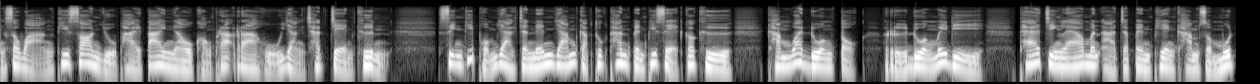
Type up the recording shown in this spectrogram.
งสว่างที่ซ่อนอยู่ภายใต้เงาของพระราหูอย่างชัดเจนขึ้น สิ่งที่ผมอยากจะเน้นย้ำกับทุกท่านเป็นพิเศษก็คือคำว่าดวงตกหรือดวงไม่ดี แท้จริงแล้วมันอาจจะเป็นเพียงคำสมมุติ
